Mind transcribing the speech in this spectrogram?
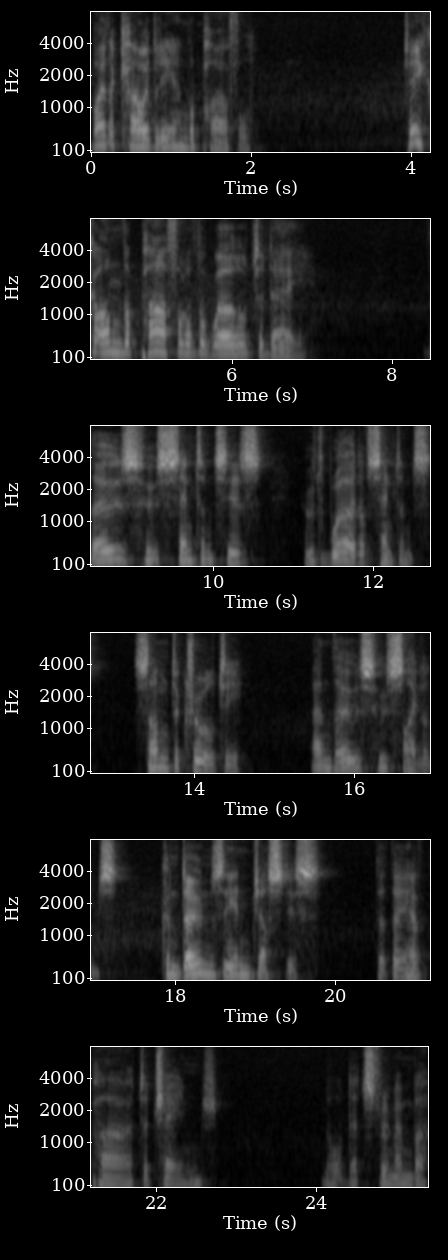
by the cowardly and the powerful. Take on the powerful of the world today, those whose sentences whose word of sentence some to cruelty, and those whose silence condones the injustice that they have power to change. Lord, let's remember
